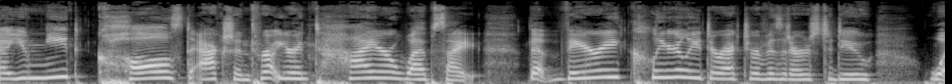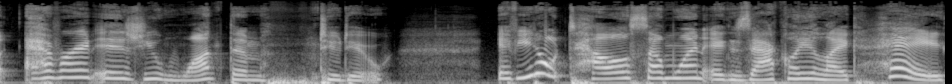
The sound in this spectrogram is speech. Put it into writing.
Now, you need calls to action throughout your entire website that very clearly direct your visitors to do whatever it is you want them to do. If you don't tell someone exactly, like, hey,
